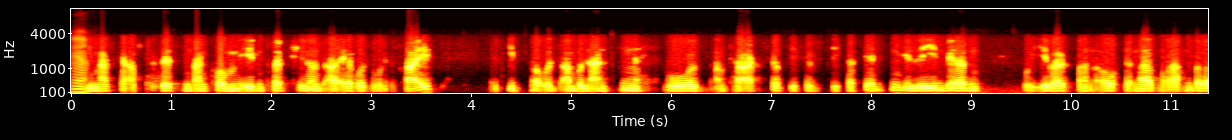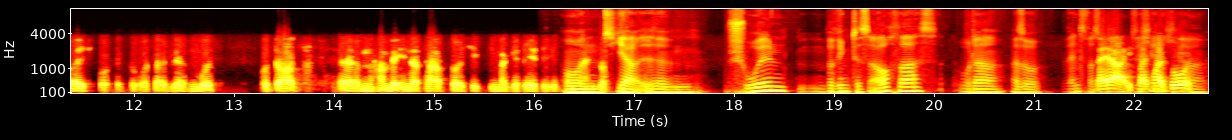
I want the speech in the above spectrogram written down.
ja. die Maske abzusetzen, dann kommen eben Tröpfchen und Aerosole frei. Es gibt bei uns Ambulanzen, wo am Tag 40, 50 Patienten gesehen werden, wo jeweils dann auch der Nasenrachenbereich beurteilt werden muss. Und dort ähm, haben wir in der Tat solche Klimageräte. Und Einsatz. ja, ähm, Schulen bringt es auch was? Oder, also, wenn es was Naja, bringt, ich sag mal so. Aber...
